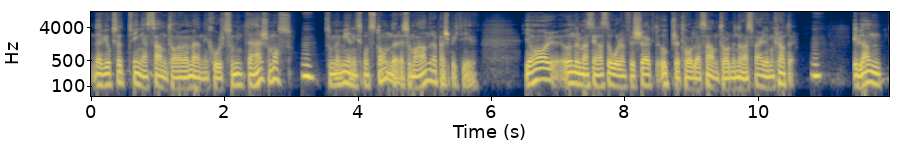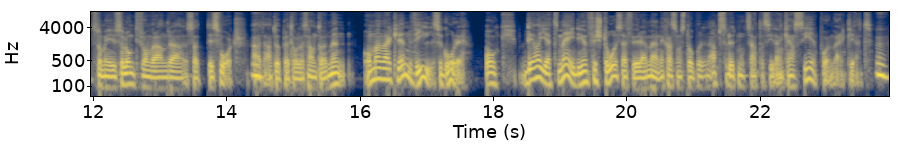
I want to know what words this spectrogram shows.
där vi också tvingas samtala med människor som inte är som oss. Mm. Som är meningsmotståndare, som har andra perspektiv. Jag har under de här senaste åren försökt upprätthålla samtal med några sverigedemokrater. Mm. Ibland står man ju så långt ifrån varandra så att det är svårt att, att upprätthålla samtalet. Men om man verkligen vill så går det. Och det har gett mig, det är ju en förståelse för hur en människa som står på den absolut motsatta sidan kan se på en verklighet. Mm.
